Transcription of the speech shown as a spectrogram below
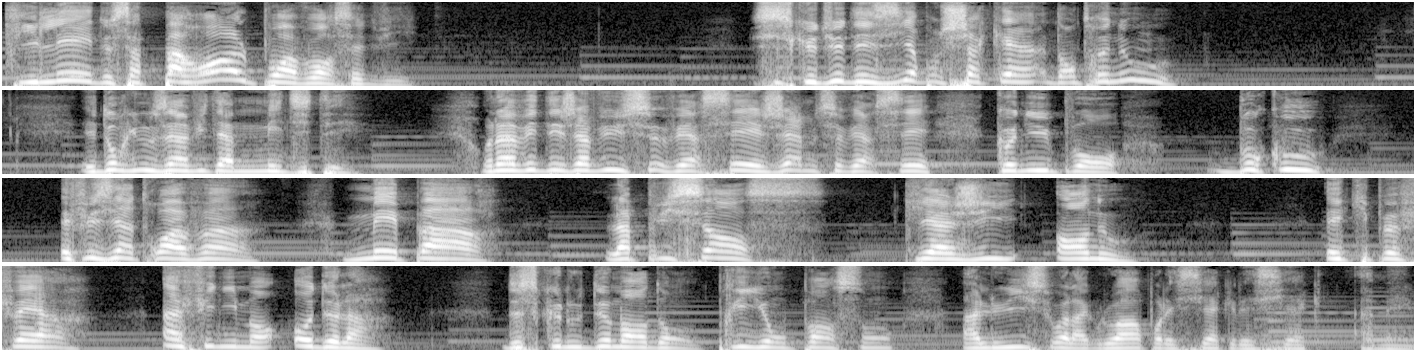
qu'il est, de sa parole pour avoir cette vie. C'est ce que Dieu désire pour chacun d'entre nous. Et donc il nous invite à méditer. On avait déjà vu ce verset, j'aime ce verset connu pour beaucoup, Ephésiens 3, 20, mais par la puissance qui agit en nous et qui peut faire infiniment au-delà de ce que nous demandons, prions, pensons. À lui soit la gloire pour les siècles et les siècles. Amen.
